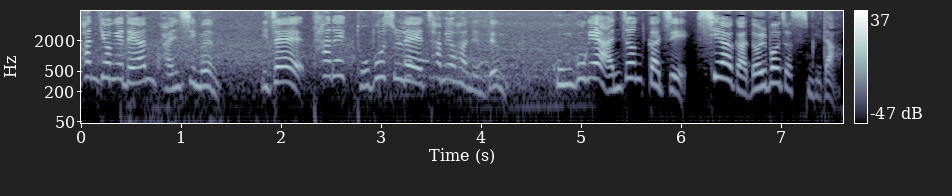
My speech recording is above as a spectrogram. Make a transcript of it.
환경에 대한 관심은 이제 탈핵 도보순례에 참여하는 등 공공의 안전까지 시야가 넓어졌습니다.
